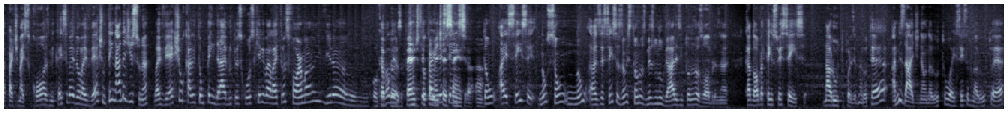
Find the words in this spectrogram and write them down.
essa parte mais cósmica. Aí você vai ver o live action, não tem nada disso, né? Live action, o cara ele tem um pendrive no pescoço que ele vai lá e transforma e vira o Qualquer Cavaleiro. coisa. Perde Você totalmente perde a essência. Ah. Então, a essência não são. Não, as essências não estão nos mesmos lugares em todas as obras, né? Cada obra tem sua essência. Naruto, por exemplo, Naruto é amizade, né? O Naruto, a essência do Naruto é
